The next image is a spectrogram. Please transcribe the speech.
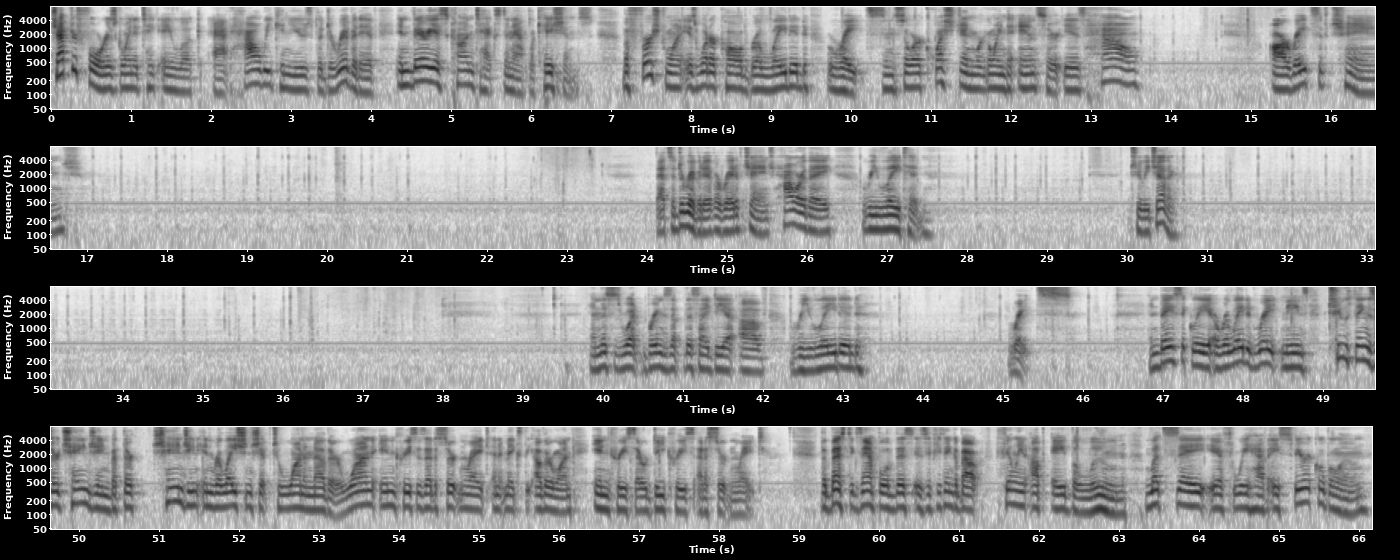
Chapter 4 is going to take a look at how we can use the derivative in various contexts and applications. The first one is what are called related rates. And so our question we're going to answer is how are rates of change That's a derivative, a rate of change. How are they related to each other? And this is what brings up this idea of related rates. And basically, a related rate means two things are changing, but they're changing in relationship to one another. One increases at a certain rate, and it makes the other one increase or decrease at a certain rate. The best example of this is if you think about filling up a balloon. Let's say if we have a spherical balloon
